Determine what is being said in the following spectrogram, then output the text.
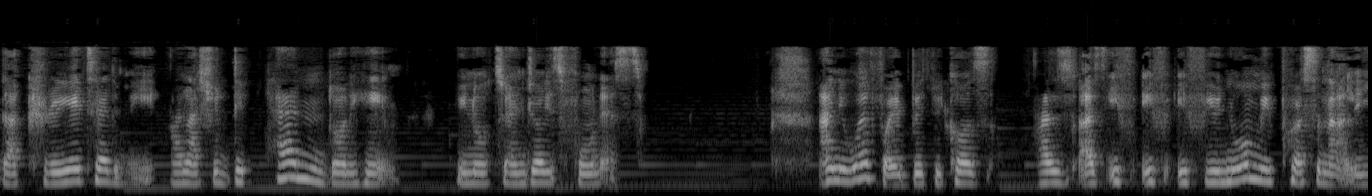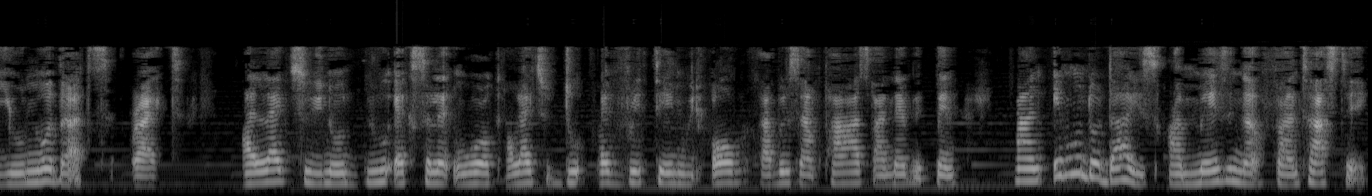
that created me and I should depend on Him, you know, to enjoy His fullness. And it went for a bit because as as if if if you know me personally, you know that right. I like to, you know, do excellent work. I like to do everything with all abilities and powers and everything. And even though that is amazing and fantastic,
